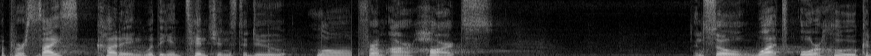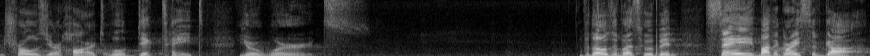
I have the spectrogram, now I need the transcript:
a precise cutting with the intentions to do long from our hearts. And so, what or who controls your heart will dictate your words. For those of us who have been saved by the grace of God,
